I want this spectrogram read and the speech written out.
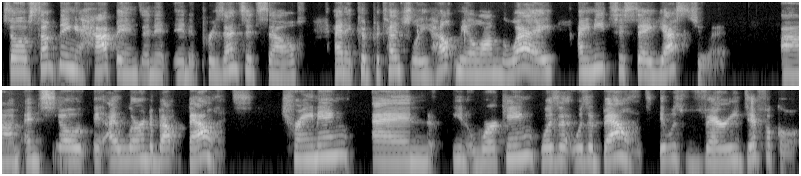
So if something happens and it, and it presents itself and it could potentially help me along the way, I need to say yes to it. Um, and so it, I learned about balance. Training and you know working was a was a balance. It was very difficult.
